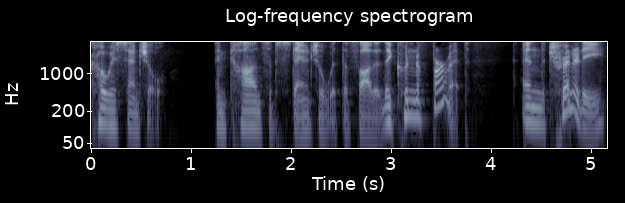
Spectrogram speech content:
coessential and consubstantial with the Father. They couldn't affirm it. And the Trinity,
